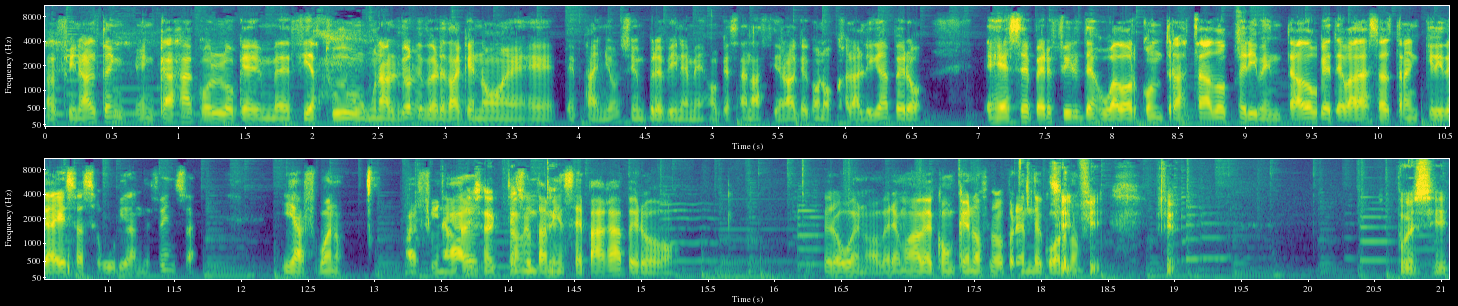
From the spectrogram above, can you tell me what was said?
Al final te encaja con lo que me decías tú, un albiol. Es verdad que no es español, siempre viene mejor que sea nacional, que conozca la liga, pero es ese perfil de jugador contrastado, experimentado, que te va a dar esa tranquilidad y esa seguridad en defensa. Y bueno, al final eso también se paga, pero, pero bueno, veremos a ver con qué nos sorprende Córdoba. pues sí.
